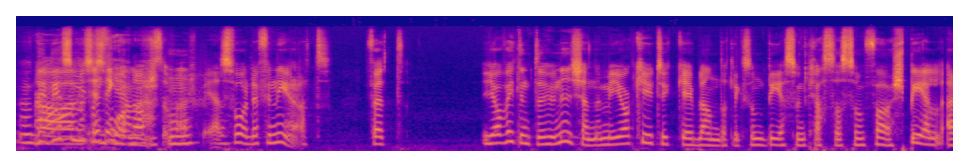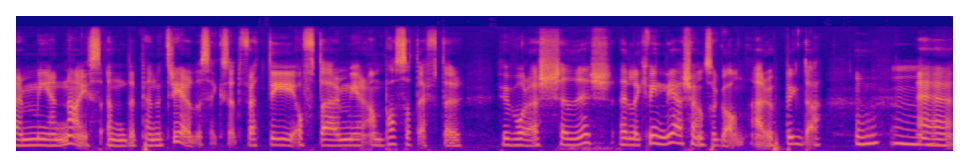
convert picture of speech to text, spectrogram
Ja, det är det som är så svårt. svårdefinierat. För att jag vet inte hur ni känner, men jag kan ju tycka ibland att liksom det som klassas som förspel är mer nice än det penetrerade sexet. För att det ofta är mer anpassat efter hur våra tjejers eller kvinnliga könsorgan är uppbyggda. Mm. Mm. Eh,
